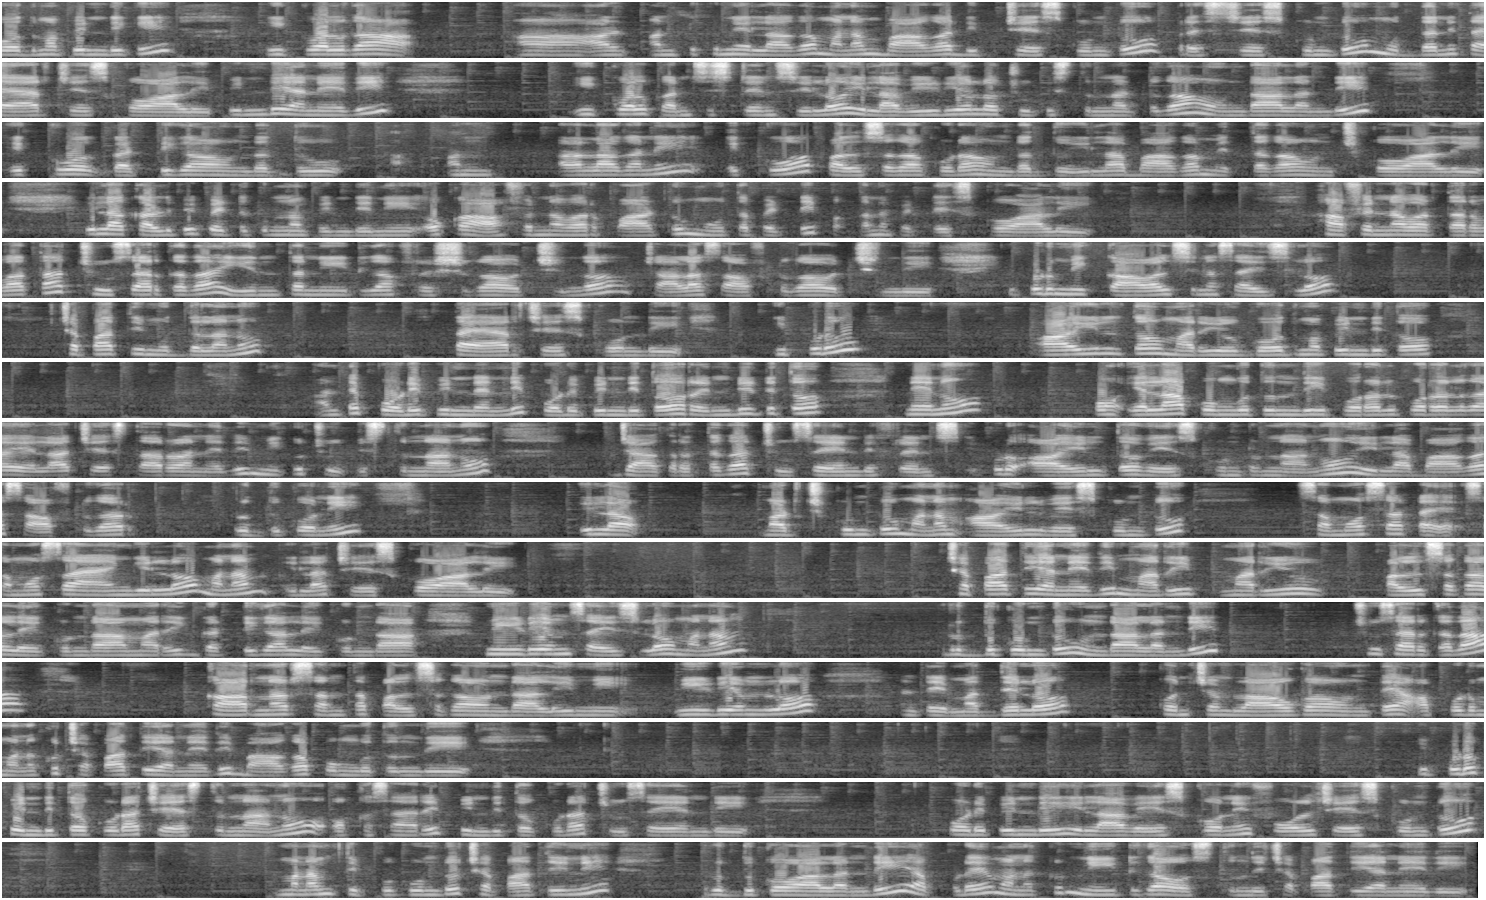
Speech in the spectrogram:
గోధుమ పిండికి ఈక్వల్గా అంటుకునేలాగా మనం బాగా డిప్ చేసుకుంటూ ప్రెస్ చేసుకుంటూ ముద్దని తయారు చేసుకోవాలి. పిండి అనేది ఈక్వల్ కన్సిస్టెన్సీలో ఇలా వీడియోలో చూపిస్తున్నట్టుగా ఉండాలండి. ఎక్కువ గట్టిగా ఉండద్దు. అలాగని ఎక్కువ పల్సగా కూడా ఉండద్దు. ఇలా బాగా మెత్తగా ఉంచుకోవాలి. ఇలా కలిపి పెట్టుకున్న పిండిని ఒక హాఫ్ అన్ అవర్ పాటు మూత పెట్టి పక్కన పెట్టేసుకోవాలి. హాఫ్ అన్ అవర్ తర్వాత చూసారు కదా ఎంత నీట్గా ఫ్రెష్గా వచ్చిందో చాలా సాఫ్ట్గా వచ్చింది. ఇప్పుడు మీకు కావాల్సిన సైజులో చపాతీ ముద్దలను తయారు చేసుకోండి. ఇప్పుడు ఆయిల్తో మరియు గోధుమ పిండితో అంటే పొడి పిండి అండి పొడి పిండితో రెండిటితో నేను ఎలా పొంగుతుంది పొరలు పొరలుగా ఎలా చేస్తారు అనేది మీకు చూపిస్తున్నాను. జాగ్రత్తగా చూసేయండి ఫ్రెండ్స్. ఇప్పుడు ఆయిల్తో వేసుకుంటున్నాను. ఇలా బాగా సాఫ్ట్గా రుద్దుకొని ఇలా మడుచుకుంటూ మనం ఆయిల్ వేసుకుంటూ సమోసా టై సమోసా యాంగిల్లో మనం ఇలా చేసుకోవాలి. చపాతీ అనేది మరీ మరియు పల్సగా లేకుండా మరీ గట్టిగా లేకుండా మీడియం సైజులో మనం రుద్దుకుంటూ ఉండాలండి. చూసారు కదా? కార్నర్స్ అంతా పల్సగా ఉండాలి. మీ మీడియంలో అంటే మధ్యలో కొంచెం లావుగా ఉంటే అప్పుడు మనకు చపాతీ అనేది బాగా పొంగుతుంది. ఇప్పుడు పిండితో కూడా చేస్తున్నాను. ఒకసారి పిండితో కూడా చూసేయండి. పొడిపిండి ఇలా వేసుకొని ఫోల్డ్ చేసుకుంటూ మనం తిప్పుకుంటూ చపాతీని రుద్దుకోవాలండి. అప్పుడే మనకు నీట్గా వస్తుంది చపాతీ అనేది.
